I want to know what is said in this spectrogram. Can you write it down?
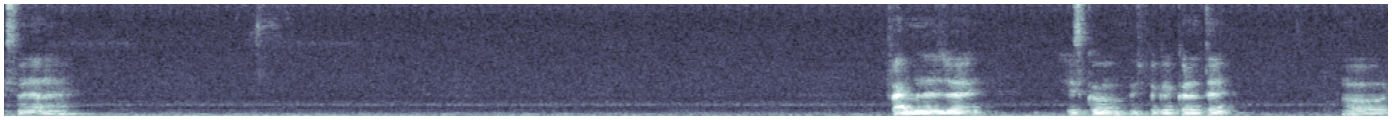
इसमें जाना है। फ़ाइल मैनेजर जो है, इसको इस पर क्लिक कर देते हैं और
